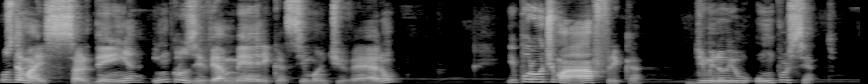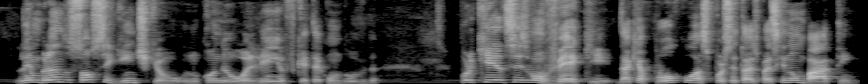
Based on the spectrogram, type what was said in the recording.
Os demais, Sardenha, inclusive América, se mantiveram. E por último, a África diminuiu 1%. Lembrando só o seguinte, que eu, quando eu olhei, eu fiquei até com dúvida, porque vocês vão ver que daqui a pouco as porcentagens parece que não batem.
